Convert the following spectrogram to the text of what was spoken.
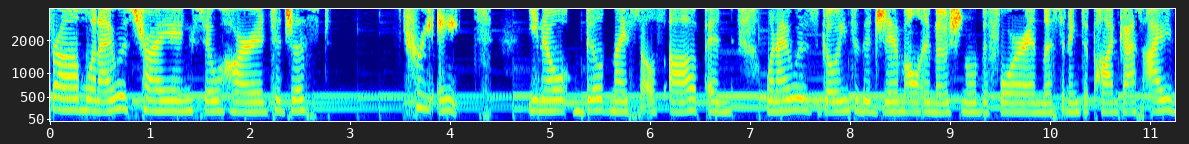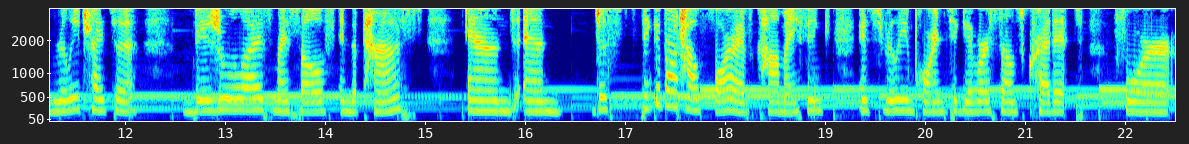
from when I was trying so hard to just create you know, build myself up. And when I was going to the gym all emotional before and listening to podcasts, I really tried to visualize myself in the past and, and just think about how far I've come. I think it's really important to give ourselves credit for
